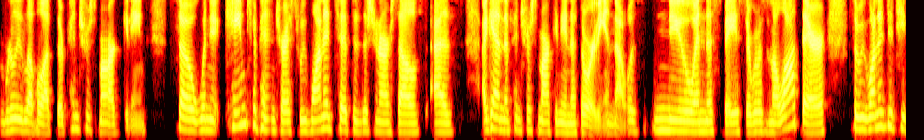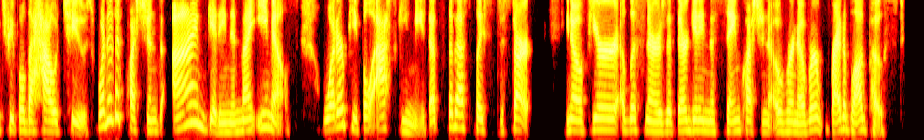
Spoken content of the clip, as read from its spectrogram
really level up their Pinterest marketing? So, when it came to Pinterest, we wanted to position ourselves as, again, the Pinterest marketing authority. And that was new in this space. There wasn't a lot there. So, we wanted to teach people the how to's. What are the questions I'm getting in my emails? What are people asking me? That's the best place to start. You know, if your listeners, if they're getting the same question over and over, write a blog post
